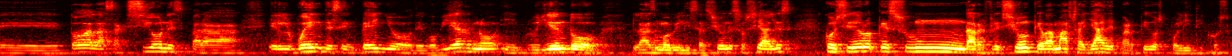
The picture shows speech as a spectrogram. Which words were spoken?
de todas las acciones para el buen desempeño de gobierno, incluyendo las movilizaciones sociales, considero que es una reflexión que va más allá de partidos políticos.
